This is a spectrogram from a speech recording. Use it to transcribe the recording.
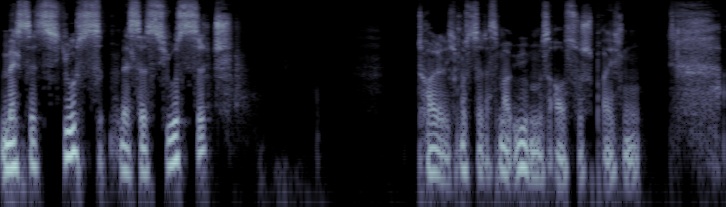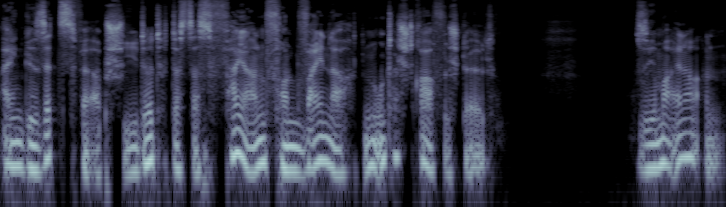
Massachusetts, Massachusetts, toll, ich musste das mal üben, es auszusprechen, ein Gesetz verabschiedet, das das Feiern von Weihnachten unter Strafe stellt. Sehe mal einer an.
